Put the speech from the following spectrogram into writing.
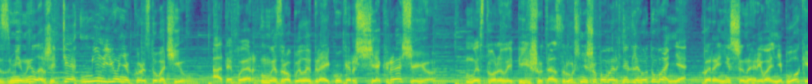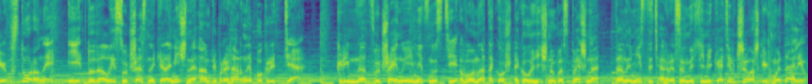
змінила життя мільйонів користувачів. А тепер ми зробили драйкукер ще кращою. Ми створили більшу та зручнішу поверхню для готування, перенісши нагрівальні блоки в сторони і додали сучасне керамічне антипригарне покриття. Крім надзвичайної міцності, вона також екологічно безпечна та не містить агресивних хімікатів чи важких металів.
